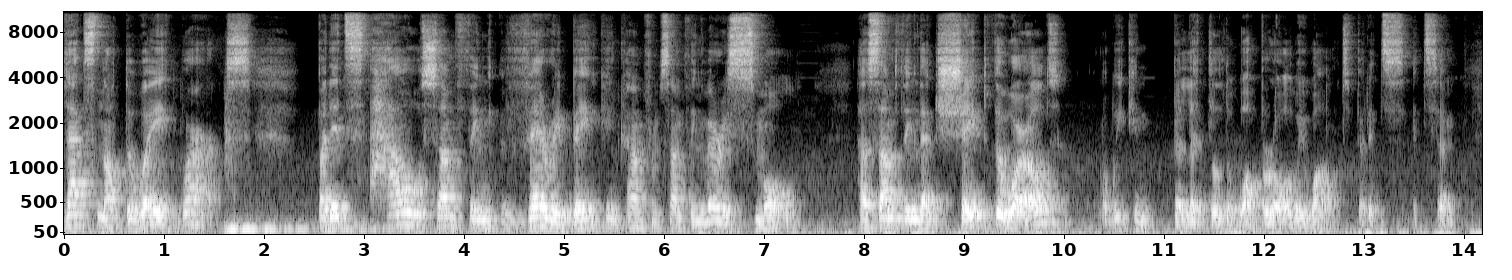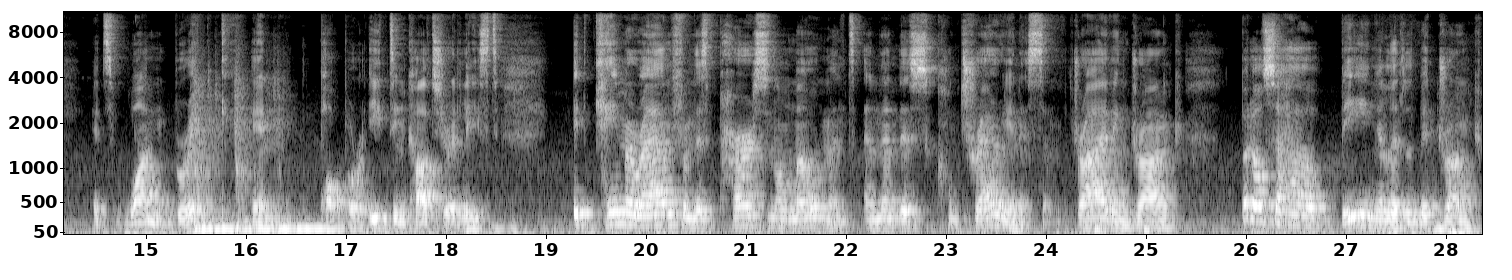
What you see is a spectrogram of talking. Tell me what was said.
That's not the way it works. But it's how something very big can come from something very small. How something that shaped the world, well, we can belittle the Whopper all we want, but it's it's um, it's one brick in pop or eating culture at least it came around from this personal moment and then this contrarianism, driving drunk, but also how being a little bit drunk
